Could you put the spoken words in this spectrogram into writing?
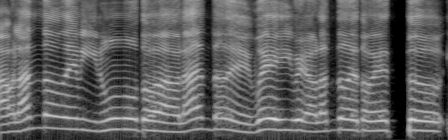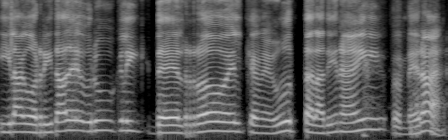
Hablando de minutos, hablando de waiver, hablando de todo esto y la gorrita de Brooklyn del Robert que me gusta, la tiene ahí, pues mira,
